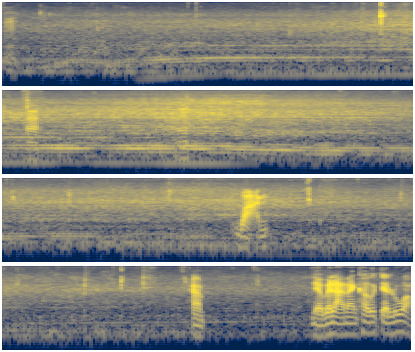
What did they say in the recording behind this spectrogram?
อืมอะอะ หวาน ครับ เดี๋ยวเวลานั้นเขาก็จะร่วง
